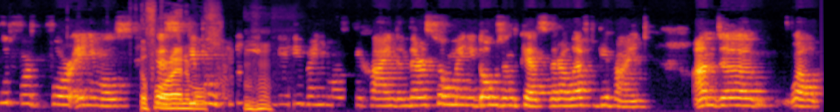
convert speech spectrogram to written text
food for, for animals. For animals. People Mhm. leave animals behind, and there are so many dogs and cats that are left behind. And uh, well,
